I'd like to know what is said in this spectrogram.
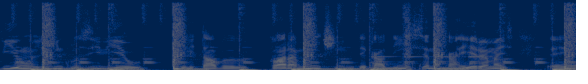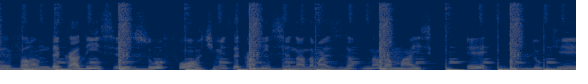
viam ali, inclusive eu, que ele estava claramente em decadência na carreira, mas é, falando decadência soa forte, mas decadência nada mais, nada mais é do que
